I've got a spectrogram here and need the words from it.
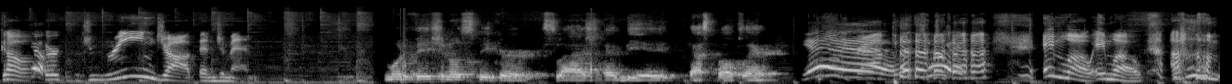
Go. Go. Your dream job, Benjamin. Motivational speaker slash NBA basketball player. Yeah, let's do it. aim low, aim low. Um,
